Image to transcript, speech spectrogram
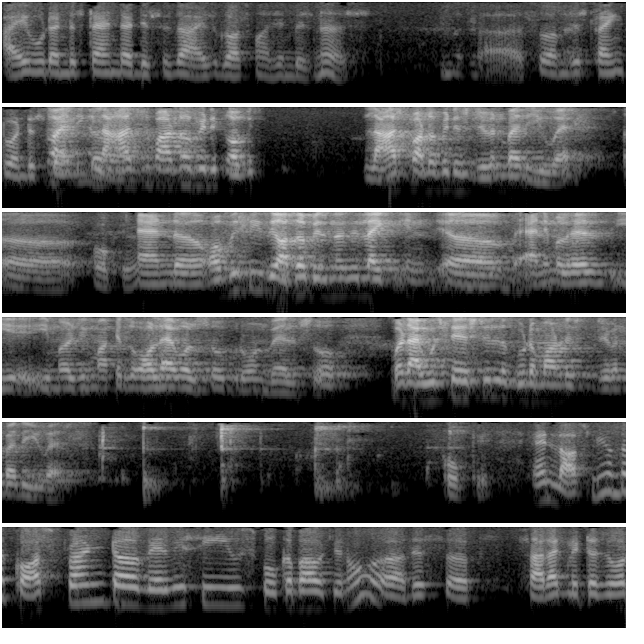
I would understand that this is the highest gross margin business. Uh, so I'm just trying to understand. So I think large part of it is obviously, large part of it is driven by the US. Uh, okay. And uh, obviously the other businesses like in uh, animal health, e emerging markets all have also grown well. So, but I would say still a good amount is driven by the US. Okay. And lastly, on the cost front, uh, where we see you spoke about, you know, uh, this uh, Saroglitazar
